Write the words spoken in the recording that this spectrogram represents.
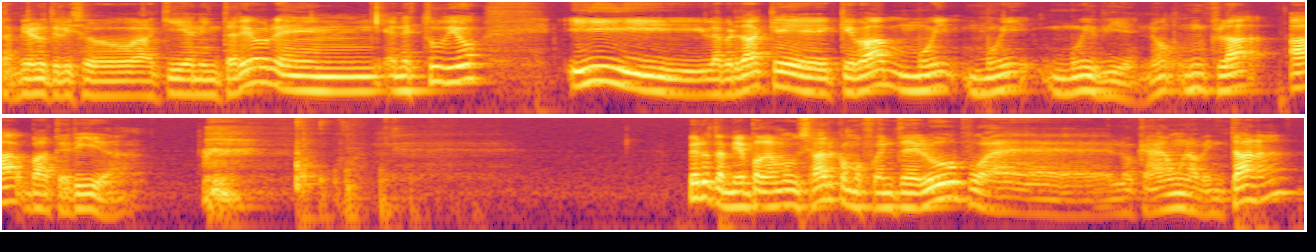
también lo utilizo aquí en interior, en, en estudio. Y la verdad que, que, va muy, muy, muy bien, ¿no? Un flash a batería. Pero también podemos usar como fuente de luz, pues, lo que es una ventana,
